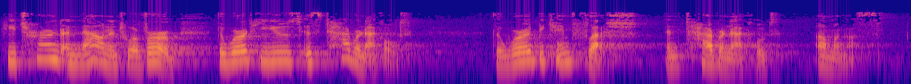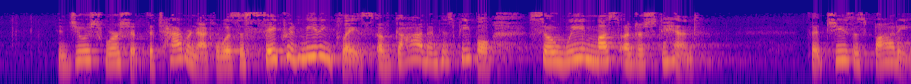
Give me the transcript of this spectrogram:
He turned a noun into a verb. The word he used is tabernacled. The word became flesh and tabernacled among us. In Jewish worship, the tabernacle was a sacred meeting place of God and his people. So we must understand that Jesus' body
